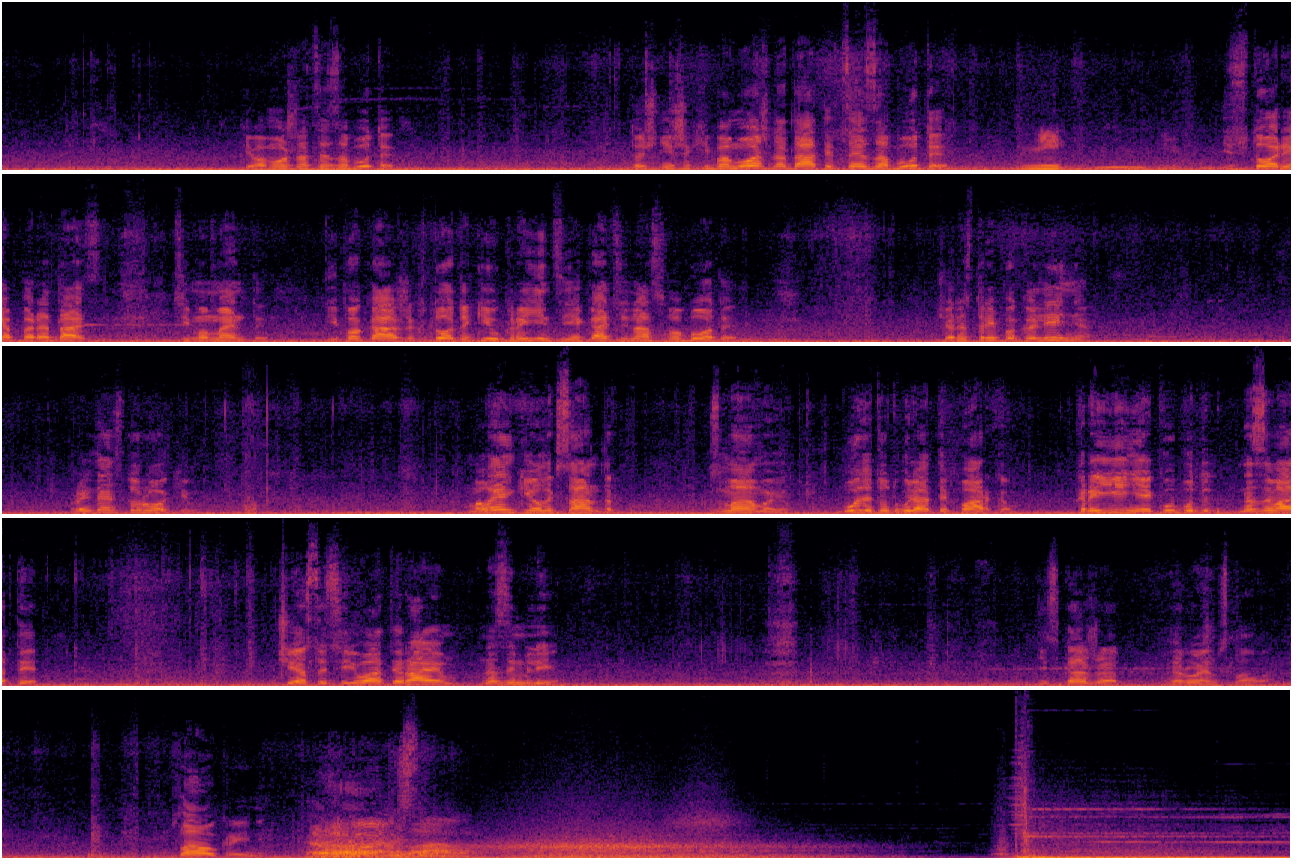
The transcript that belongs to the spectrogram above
Хіба можна це забути? Точніше, хіба можна дати це забути? Ні. Історія передасть ці моменти і покаже, хто такі українці, яка ціна свободи. Через три покоління пройде 100 років. Маленький Олександр з мамою буде тут гуляти парком в країні, яку будуть називати чи асоціювати раєм на землі. І скаже героям слава. Слава Україні! Героям слава!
